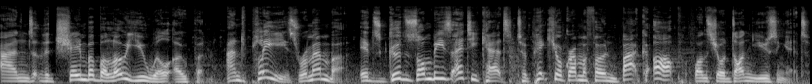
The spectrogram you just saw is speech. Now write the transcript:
and the chamber below you will open. And please remember, it's good zombies etiquette to pick your gramophone back up once you're done using it.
